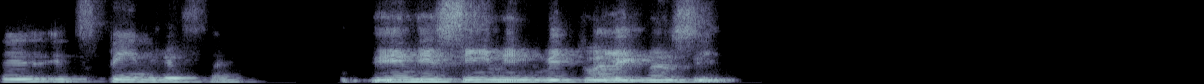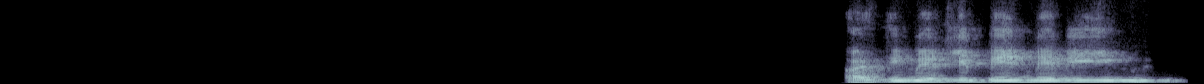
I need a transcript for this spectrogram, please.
It's painless. Pain is seen in which malignancy? Ultimately, pain may be in,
